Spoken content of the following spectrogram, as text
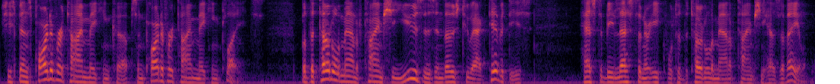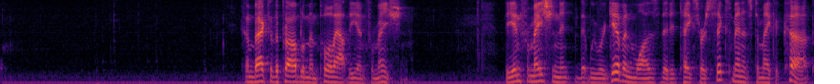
She spends part of her time making cups and part of her time making plates. But the total amount of time she uses in those two activities has to be less than or equal to the total amount of time she has available. Come back to the problem and pull out the information. The information that we were given was that it takes her six minutes to make a cup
